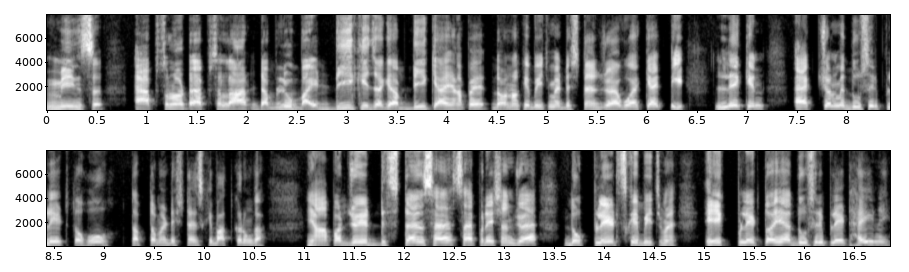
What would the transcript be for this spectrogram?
Means epsilon naught epsilon R W by D की जगह। अब डी क्या है यहाँ पे? दोनों के बीच में डिस्टेंस जो है, वो है कैट। लेकिन एक्चुअल में दूसरी प्लेट तो हो, तब तो मैं डिस्टेंस की बात करूँगा। यहाँ पर जो ये डिस्टेंस है सेपरेशन जो है, दो प्लेट्स के बीच में। एक प्लेट तो है दूसरी प्लेट है ही नहीं।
